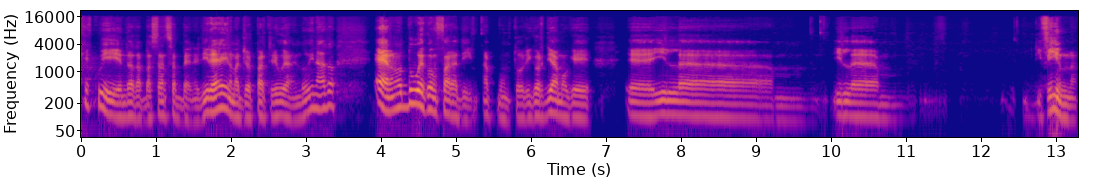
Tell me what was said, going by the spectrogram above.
Anche qui è andata abbastanza bene, direi, la maggior parte di voi hanno indovinato. Erano due con Faraday, appunto. Ricordiamo che eh, il, uh, il, uh, i film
